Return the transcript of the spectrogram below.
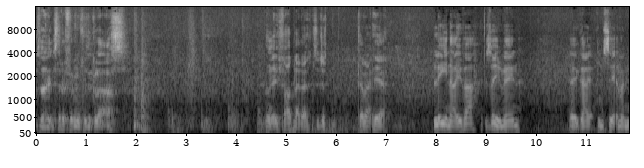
So instead of filming through the glass, uh, it's far better to just come out here. Lean over, zoom in. There you go, I can see it un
